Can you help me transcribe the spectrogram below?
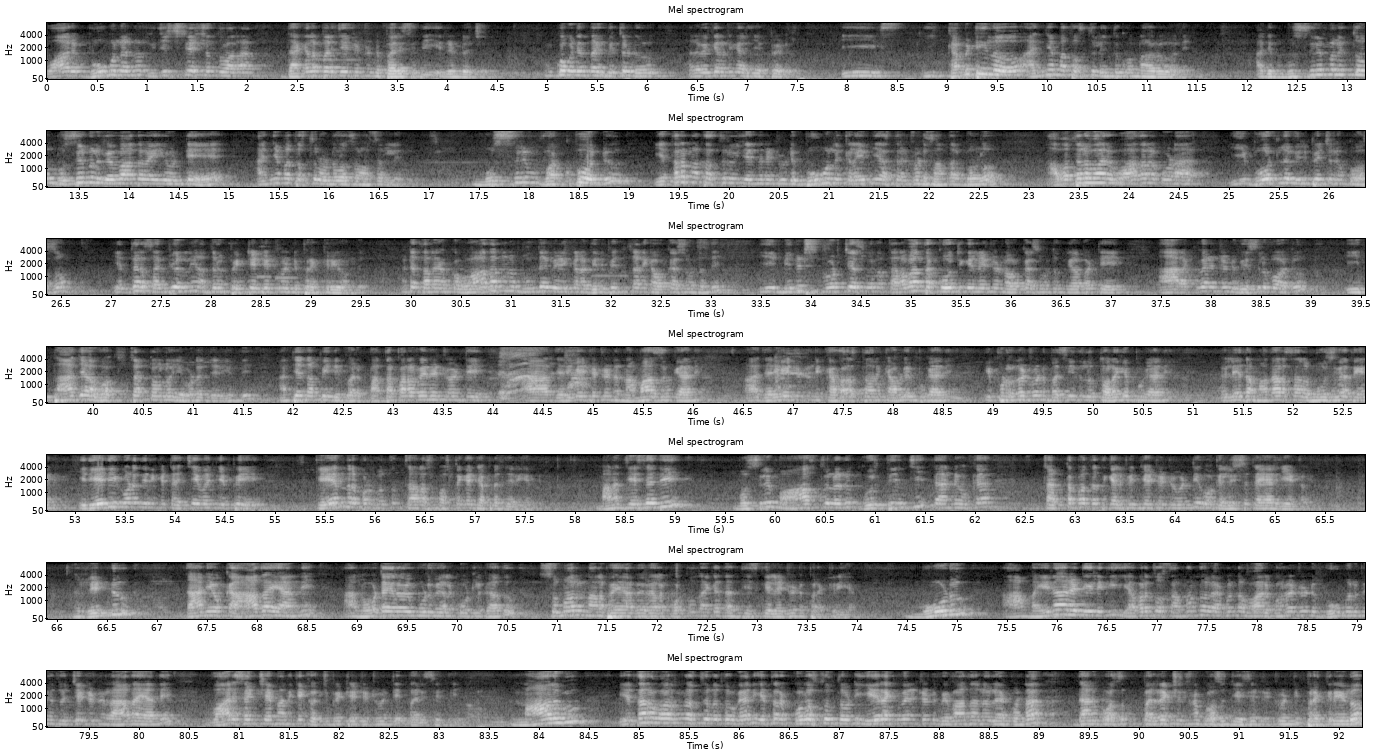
వారి భూములను రిజిస్ట్రేషన్ ద్వారా దగలపరిచేటటువంటి పరిస్థితి ఈ రెండు వచ్చింది. ఇంకొకటి ఇందాక మిత్రుడు రవికిరణ్ గారు చెప్పాడు ఈ ఈ కమిటీలో అన్యమతస్థులు ఎందుకున్నారు అని. అది ముస్లింలతో ముస్లింలు వివాదం అయి ఉంటే అన్యమతస్థులు ఉండవలసిన అవసరం లేదు. ముస్లిం వక్ బోర్డు ఇతర మతస్థులకు చెందినటువంటి భూములను క్లెయిమ్ చేస్తున్నటువంటి సందర్భంలో అవతల వారి వాదన కూడా ఈ బోర్డులో వినిపించడం కోసం ఇద్దరు సభ్యుల్ని అందులో పెట్టేటటువంటి ప్రక్రియ ఉంది. అంటే తన యొక్క వాదనను ముందే వీళ్ళు ఇక్కడ వినిపించడానికి అవకాశం ఉంటుంది. ఈ మినిట్స్ నోట్ చేసుకున్న తర్వాత కోర్టుకి వెళ్ళేటువంటి అవకాశం ఉంటుంది కాబట్టి ఆ రకమైనటువంటి వెసులుబాటు ఈ తాజా వక్ఫ్ చట్టంలో ఇవ్వడం జరిగింది. అంతే తప్ప ఇది మరి మతపరమైనటువంటి ఆ జరిగేటటువంటి నమాజుకు కానీ ఆ జరిగేటటువంటి కబరస్థానికి కబలింపు కానీ ఇప్పుడు ఉన్నటువంటి మసీదుల తొలగింపు కానీ లేదా మదరసాల మూసివేత కానీ ఇది ఏది కూడా దీనికి టచ్ చేయమని చెప్పి కేంద్ర ప్రభుత్వం చాలా స్పష్టంగా చెప్పడం జరిగింది. మనం చేసేది ముస్లిం ఆస్తులను గుర్తించి దాన్ని ఒక చట్టపద్ధతి కల్పించేటటువంటి ఒక లిస్టు తయారు చేయటం. రెండు దాని యొక్క ఆదాయాన్ని ఆ నూట ఇరవై మూడు వేల కోట్లు కాదు సుమారు నలభై యాభై వేల కోట్ల దాకా దాన్ని తీసుకెళ్ళేటువంటి ప్రక్రియ. మూడు ఆ మైనారిటీలకి ఎవరితో సంబంధం లేకుండా వారికి ఉన్నటువంటి భూముల మీద వచ్చేటటువంటి ఆదాయాన్ని వారి సంక్షేమానికే ఖర్చు పెట్టేటటువంటి పరిస్థితి. నాలుగు ఇతర వర్ణస్తులతో కానీ ఇతర కులస్తులతోటి ఏ రకమైనటువంటి వివాదాలు లేకుండా దానికోసం పరిరక్షించడం కోసం చేసేటటువంటి ప్రక్రియలో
